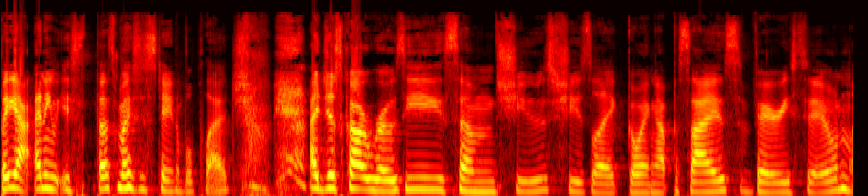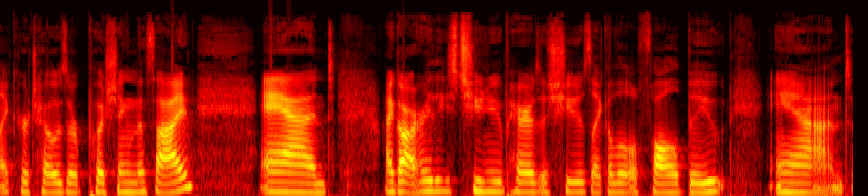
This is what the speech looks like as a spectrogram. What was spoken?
but yeah, anyways, that's my sustainable pledge. I just got Rosie some shoes. She's like going up a size very soon. Like her toes are pushing the side. And I got her these two new pairs of shoes, like a little fall boot and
